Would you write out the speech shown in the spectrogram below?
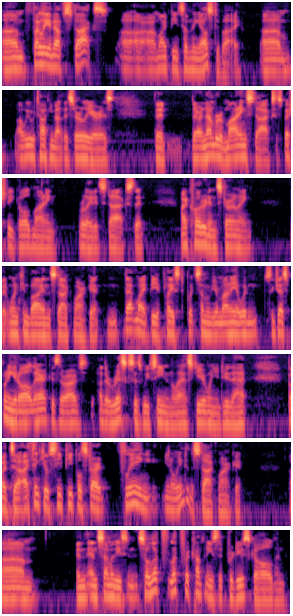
Um, funnily enough, stocks uh, are, might be something else to buy. Um, uh, we were talking about this earlier. Is that there are a number of mining stocks, especially gold mining related stocks that are quoted in sterling that one can buy in the stock market. That might be a place to put some of your money. I wouldn't suggest putting it all there because there are other risks as we've seen in the last year when you do that. But uh, I think you'll see people start fleeing, you know, into the stock market. Um, and, and some of these, so look, look for companies that produce gold and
